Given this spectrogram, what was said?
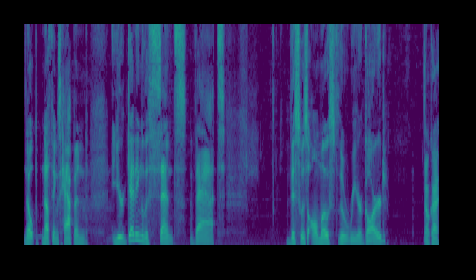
Nope. Nothing's happened. You're getting the sense that this was almost the rear guard. okay?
